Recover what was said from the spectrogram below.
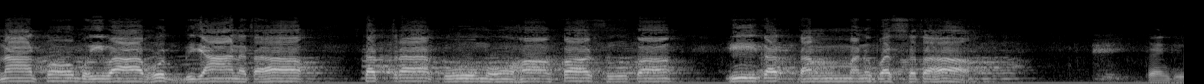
नात्मो वैवाभूद्विजानतः तत्र को मोह क शोक यू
